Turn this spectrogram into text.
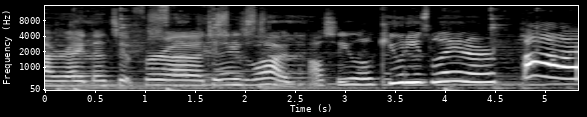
Alright, that's it for uh, today's vlog. I'll see you little cuties later. Bye!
